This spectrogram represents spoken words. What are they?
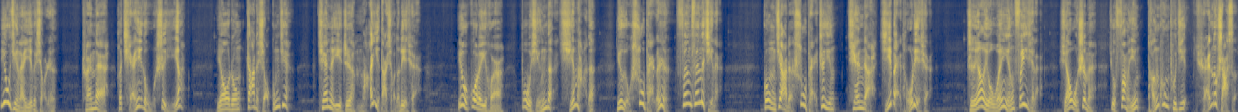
又进来一个小人，穿戴和前一个武士一样，腰中扎着小弓箭，牵着一只蚂蚁大小的猎犬。又过了一会儿，步行的、骑马的。又有数百个人纷纷的进来，共驾着数百只鹰，牵着几百头猎犬。只要有蚊蝇飞起来，小武士们就放鹰腾空扑击，全都杀死。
